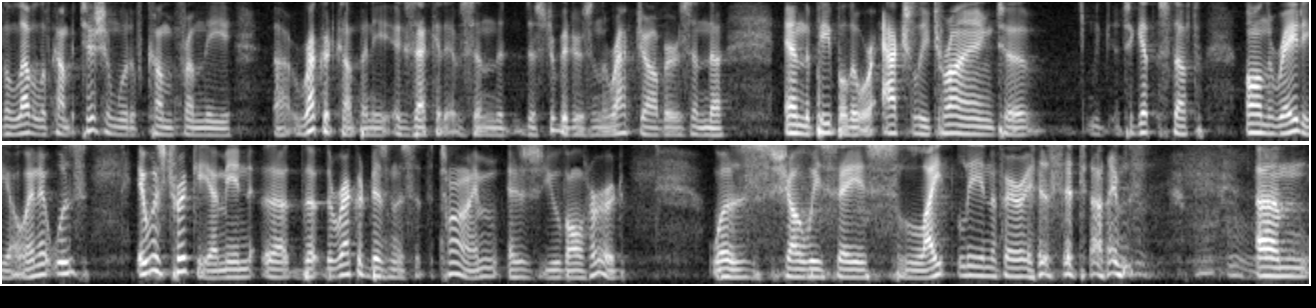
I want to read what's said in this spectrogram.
the level of competition, would have come from the uh, record company executives and the distributors and the rack jobbers and the and the people that were actually trying to to get the stuff on the radio. And it was it was tricky. I mean, uh, the, the record business at the time, as you've all heard, was, shall we say, slightly nefarious at times. Um,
